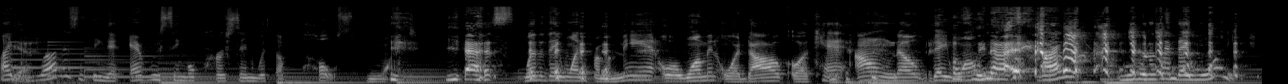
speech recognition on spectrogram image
like yeah. love is the thing that every single person with a pulse wants. yes. Whether they want it from a man or a woman or a dog or a cat, I don't know. They Hopefully want not. it. Right? you know what I'm saying? They want it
